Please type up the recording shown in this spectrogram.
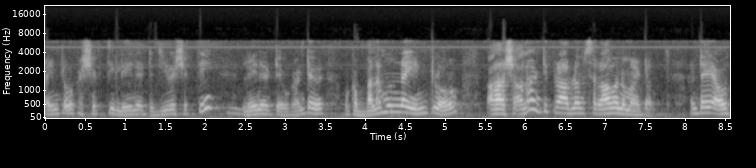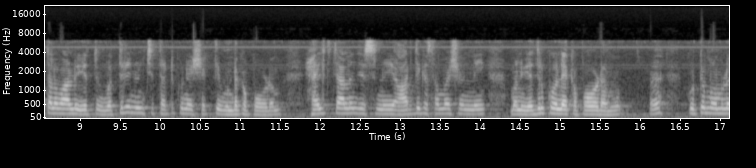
ఆ ఇంట్లో ఒక శక్తి లేనట్టే జీవశక్తి లేనట్టే. ఒక అంటే ఒక బలమున్న ఇంట్లో అలాంటి ప్రాబ్లమ్స్ రావన్నమాట. అంటే అవతల వాళ్ళు ఎత్తు ఒత్తిడి నుంచి తట్టుకునే శక్తి ఉండకపోవడం హెల్త్ ఛాలెంజెస్ని ఆర్థిక సమస్యల్ని మనం ఎదుర్కోలేకపోవడము కుటుంబంలో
